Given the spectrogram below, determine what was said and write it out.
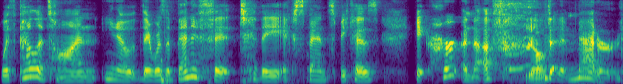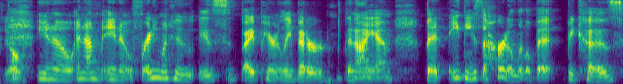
with peloton you know there was a benefit to the expense because it hurt enough Yup. that it mattered Yep. you know and i'm you know for anyone who is apparently better than i am but it needs to hurt a little bit because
